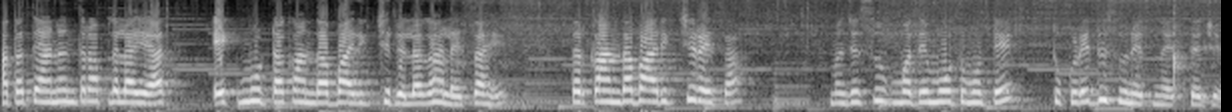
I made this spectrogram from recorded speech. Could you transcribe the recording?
आता त्यानंतर आपल्याला यात एक मोठा कांदा बारीक चिरलेला घालायचा आहे. तर कांदा बारीक चिरायचा. म्हणजे सूपमध्ये मोठमोठे तुकडे दिसून येत नाहीत त्याचे.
